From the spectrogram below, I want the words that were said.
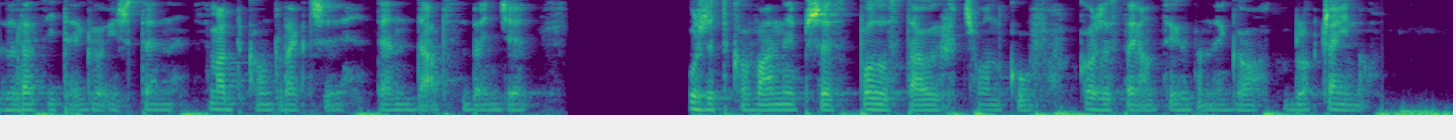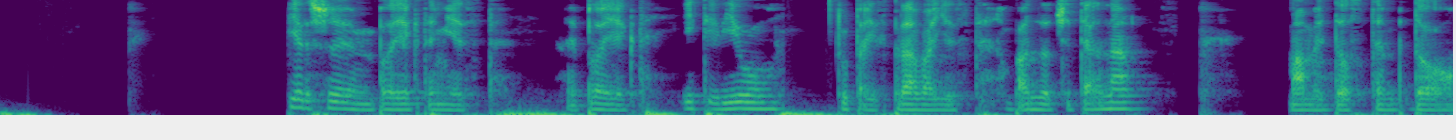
z racji tego, iż ten smart contract czy ten dApps będzie użytkowany przez pozostałych członków korzystających z danego blockchainu. Pierwszym projektem jest projekt Ethereum. Tutaj sprawa jest bardzo czytelna. Mamy dostęp do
